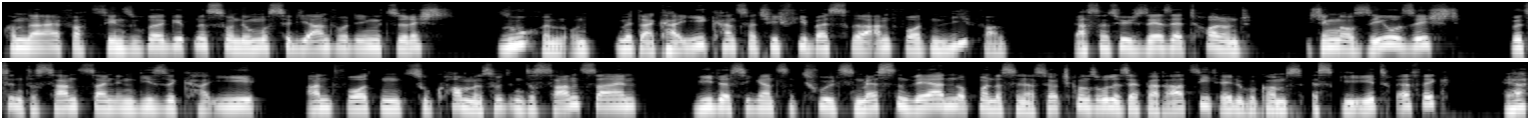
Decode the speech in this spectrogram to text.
kommen da einfach zehn Suchergebnisse und du musst dir die Antwort irgendwie zurecht suchen. Und mit der KI kannst du natürlich viel bessere Antworten liefern. Das ist natürlich sehr, sehr toll. Und ich denke, aus SEO-Sicht wird es interessant sein, in diese KI-Antworten zu kommen. Es wird interessant sein, wie das die ganzen Tools messen werden, ob man das in der Search-Konsole separat sieht. Hey, du bekommst SGE-Traffic, ja,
